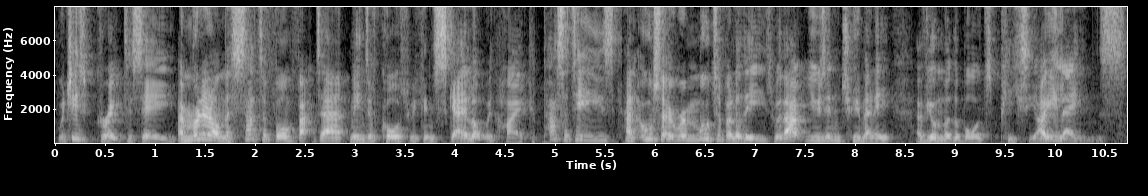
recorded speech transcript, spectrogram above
which is great to see. And running on the SATA form factor means of course we can scale up with higher capacities and also run multiple of these without using too many of your motherboard's PCIe lanes.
